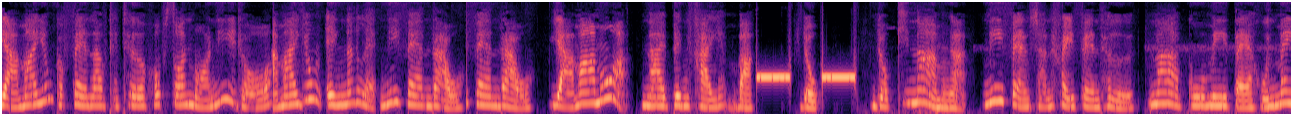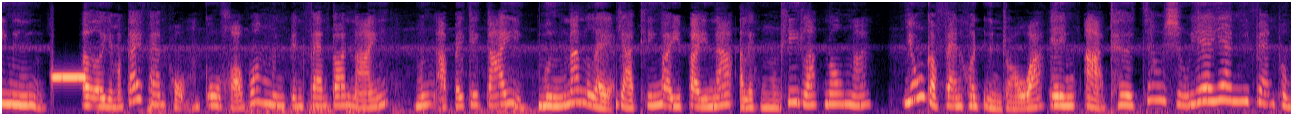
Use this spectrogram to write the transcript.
อย่ามายุ่งกับแฟนเราเถอเธอคบซ้อนหมอนี่โถอย่ามายุ่งเองนั่นแหละนี่แฟนเรา แฟนเรา อย่ามามั่ว นายเป็นใครบักดกดกที่หน้ามึงอะนี่แฟนฉันใครแฟนเธอ หน้ากูมีแต่หุ่นไม่มีเอออย่ามาใกล้แฟนผม กูขอว่ามึงเป็นแฟนตอนไหน มึงอับไปไกลๆ มึงนั่นแหละ อย่าทิ้งไปไปนะ อะไรของมึงที่รักน้องนะ ยุ่งกับแฟนคนอื่นหรอวะ เองอาจเธอเจ้าชู้แย่ๆนี่แฟนผม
